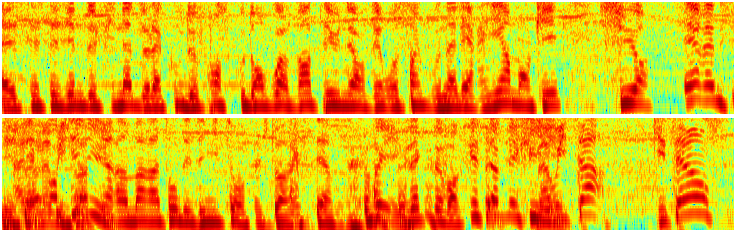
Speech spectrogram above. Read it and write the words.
euh, ces 16e de finale de la Coupe de France, coup d'envoi 21h05. Vous n'allez rien manquer sur RMC. Allez, Ça continue. faire un marathon des émissions en fait. Je dois rester. Oui, exactement. Christophe Lécuyer. Bah oui, ça qui s'élance,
